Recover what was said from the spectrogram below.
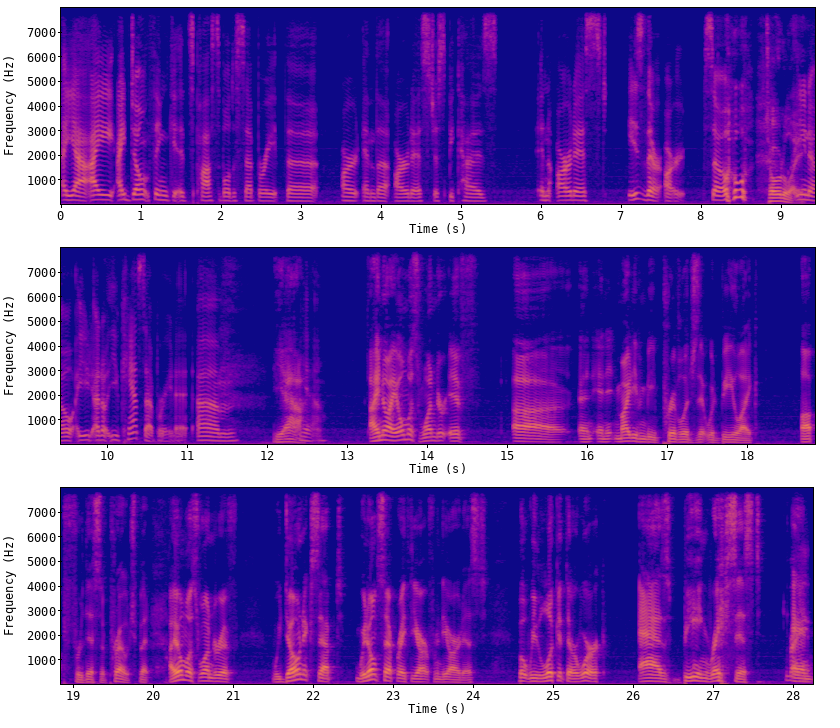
I, yeah, I, I don't think it's possible to separate the art and the artist just because an artist is their art. So, Totally. you know, you, I don't, you can't separate it. Um, yeah. yeah. I know. I almost wonder if, uh, and and it might even be privilege that would be like up for this approach. But I almost wonder if we don't accept, we don't separate the art from the artist, but we look at their work as being racist Right. and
